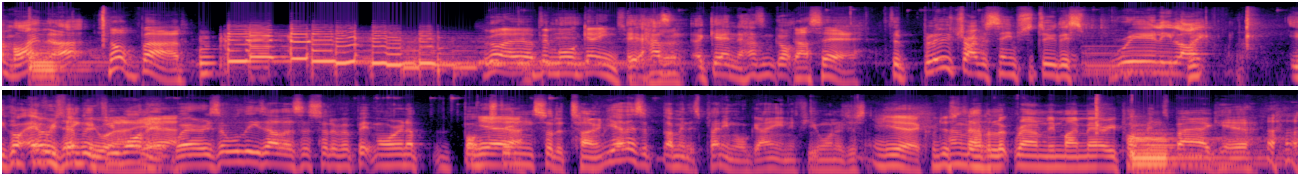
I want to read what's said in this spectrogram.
Don't. I don't mind that. It's not bad. We've got a, a bit more gain to it. It hasn't, again, it hasn't got. That's it. the blue driver seems to do this really like You've got everything if you want yeah. it whereas all these others are sort of a bit more in a boxed Yeah. in sort of tone yeah there's a, i mean there's plenty more gain if you want to just Yeah, can we just i'm gonna have a look round in my mary poppins bag here and a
